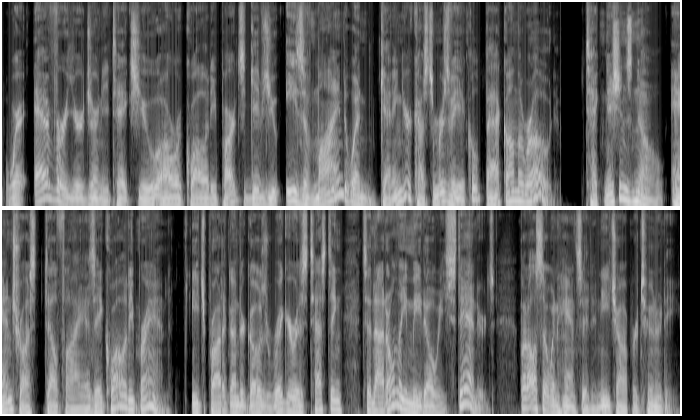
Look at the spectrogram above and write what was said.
Wherever your journey takes you, our quality parts gives you ease of mind when getting your customer's vehicle back on the road. Technicians know and trust Delphi as a quality brand. Each product undergoes rigorous testing to not only meet OE standards, but also enhance it in each opportunity.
